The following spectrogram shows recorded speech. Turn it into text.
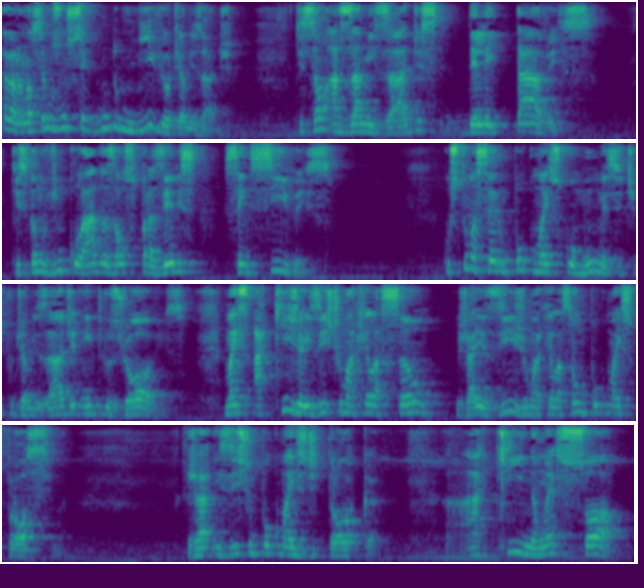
Agora, nós temos um segundo nível de amizade, que são as amizades deleitáveis, que estão vinculadas aos prazeres sensíveis. Costuma ser um pouco mais comum esse tipo de amizade entre os jovens, mas aqui já existe uma relação, já exige uma relação um pouco mais próxima. Já existe um pouco mais de troca. Aqui não é só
